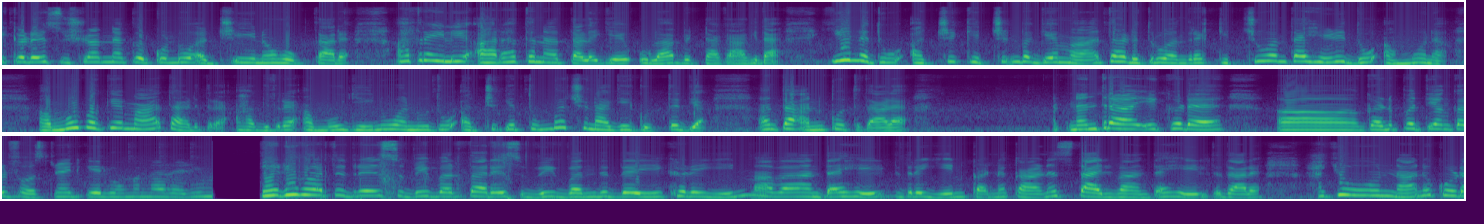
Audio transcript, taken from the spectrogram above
ಈ ಕಡೆ ಸುಶಾಂತ್ನ ಕರ್ಕೊಂಡು ಅಜ್ಜಿ ಏನೋ ಹೋಗ್ತಾರೆ. ಆದರೆ ಇಲ್ಲಿ ಆರಾಧನಾ ತಲೆಗೆ ಹುಳ ಬಿಟ್ಟಾಗಿದೆ ಏನದು? ಅಜ್ಜಿ ಕಿಚ್ಚಿನ ಬಗ್ಗೆ ಮಾತಾಡಿದ್ರು ಅಂದರೆ ಕಿಚ್ಚು ಅಂತ ಹೇಳಿದ್ದು ಅಮ್ಮನ. ಅಮ್ಮು ಬಗ್ಗೆ ಮಾತಾಡಿದ್ರೆ ಹಾಗಿದ್ರೆ ಅಮ್ಮು ಏನು ಅನ್ನೋದು ಅಜ್ಜಿಗೆ ತುಂಬ ಚೆನ್ನಾಗಿ ಗೊತ್ತಿದ್ಯಾ ಅಂತ ಅನ್ಕೋತಿದ್ದಾಳೆ. ನಂತರ ಈ ಕಡೆ ಗಣಪತಿ ಅಂಕಲ್ ಫಸ್ಟ್ ನೈಟ್ಗೆ ರೂಮನ್ನು ರೆಡಿ ರೆಡಿ ಮಾಡ್ತಿದ್ರೆ ಸುಬ್ಬಿ ಬರ್ತಾರೆ, ಸುಬ್ಬಿ ಬಂದಿದ್ದೆ ಈ ಕಡೆ ಏನು ಮಾವ ಅಂತ ಹೇಳ್ತಿದ್ರೆ ಏನ್ ಕಣ್ಣ ಕಾಣಿಸ್ತಾ ಇಲ್ವಾ ಅಂತ ಹೇಳ್ತಿದ್ದಾರೆ. ಅಯ್ಯೋ, ನಾನು ಕೂಡ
